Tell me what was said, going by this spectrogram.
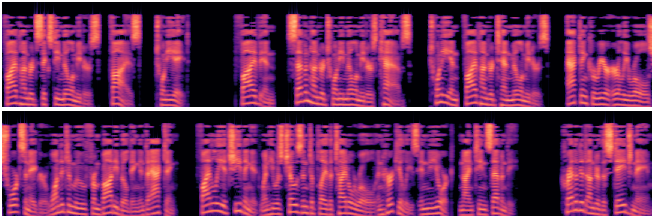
560 millimeters, thighs 28. 5 in 720 millimeters calves, 20 in 510 millimeters. Acting career early roles Schwarzenegger wanted to move from bodybuilding into acting, finally achieving it when he was chosen to play the title role in Hercules in New York, 1970. Credited under the stage name,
